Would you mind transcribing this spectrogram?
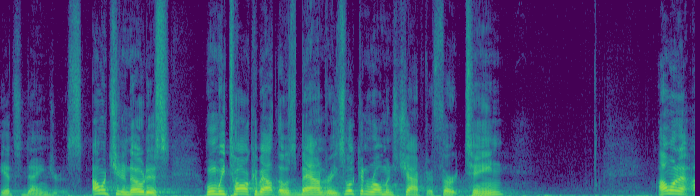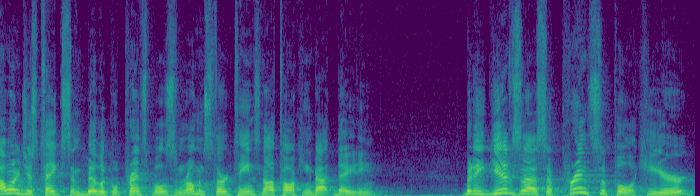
it's dangerous. I want you to notice when we talk about those boundaries, look in Romans chapter 13. I want to I want to just take some biblical principles, and Romans 13 is not talking about dating, but he gives us a principle here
